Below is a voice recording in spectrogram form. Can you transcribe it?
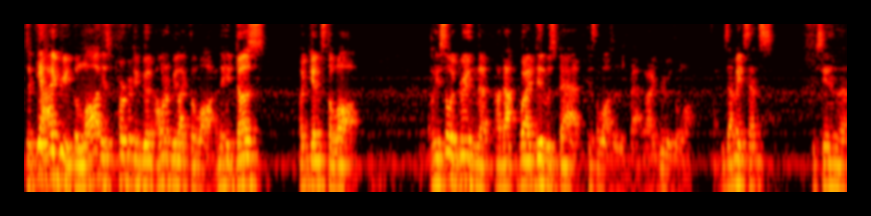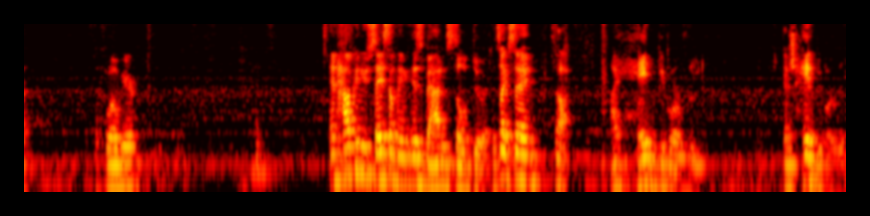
He's like, yeah, I agree. The law is perfect and good. I want to be like the law. And then he does against the law. But he's still agreeing that, uh, that what I did was bad because the law says it's bad. I agree with the law. Does that make sense? You seeing the, the flow here? And how can you say something is bad and still do it? It's like saying, oh, I hate when people are rude. I just hate when people are rude.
